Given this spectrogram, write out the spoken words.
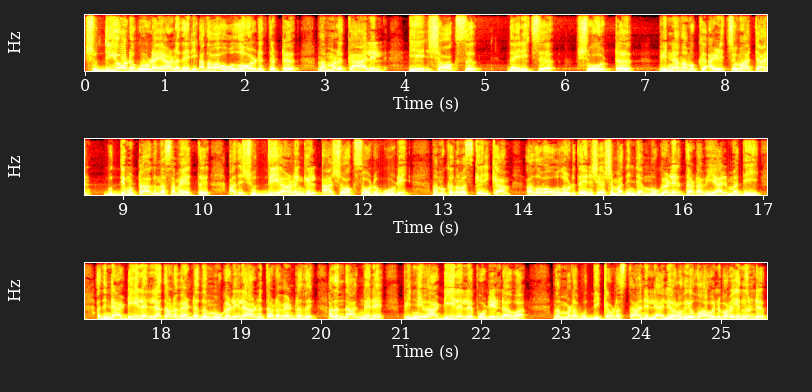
ശുദ്ധിയോടുകൂടെയാണ് ധരി അഥവാ ഒന്നു എടുത്തിട്ട് നമ്മൾ കാലിൽ ഈ ഷോക്സ് ധരിച്ച് ഷൂ ഇട്ട് പിന്നെ നമുക്ക് അഴിച്ചു മാറ്റാൻ ബുദ്ധിമുട്ടാകുന്ന സമയത്ത് അത് ശുദ്ധിയാണെങ്കിൽ ആ ഷോക്സോടുകൂടി നമുക്ക് നമസ്കരിക്കാം. അഥവാ ഒതുകൊടുത്തതിന് ശേഷം അതിന്റെ മുകളിൽ തടവിയാൽ മതി. അതിന്റെ അടിയിലല്ല തടവേണ്ടത് മുകളിലാണ് തടവേണ്ടത്. അതെന്താ അങ്ങനെ? പിന്നെയും അടിയിലല്ലേ പൊടി ഉണ്ടാവുക? നമ്മുടെ ബുദ്ധിക്ക് അവിടെ സ്ഥാനമില്ല. അലി അള്ളാഹുവിന് പറയുന്നുണ്ട്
